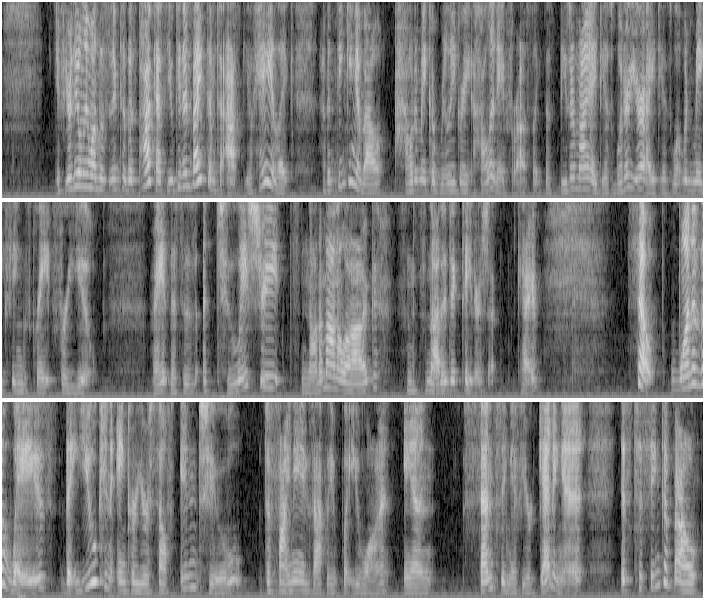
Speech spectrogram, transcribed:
If you're the only one listening to this podcast, you can invite them to ask you, hey, like, I've been thinking about how to make a really great holiday for us. Like, this, these are my ideas. What are your ideas? What would make things great for you? Right? This is a two way street. It's not a monologue, it's not a dictatorship. Okay. So, one of the ways that you can anchor yourself into defining exactly what you want and sensing if you're getting it is to think about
